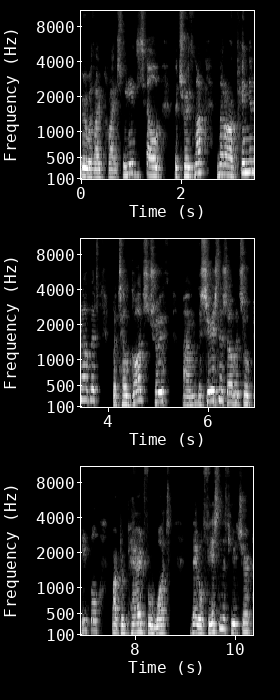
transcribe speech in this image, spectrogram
who are without Christ. We need to tell the truth, not, not our opinion of it, but tell God's truth, um, the seriousness of it, so people are prepared for what they will face in the future,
